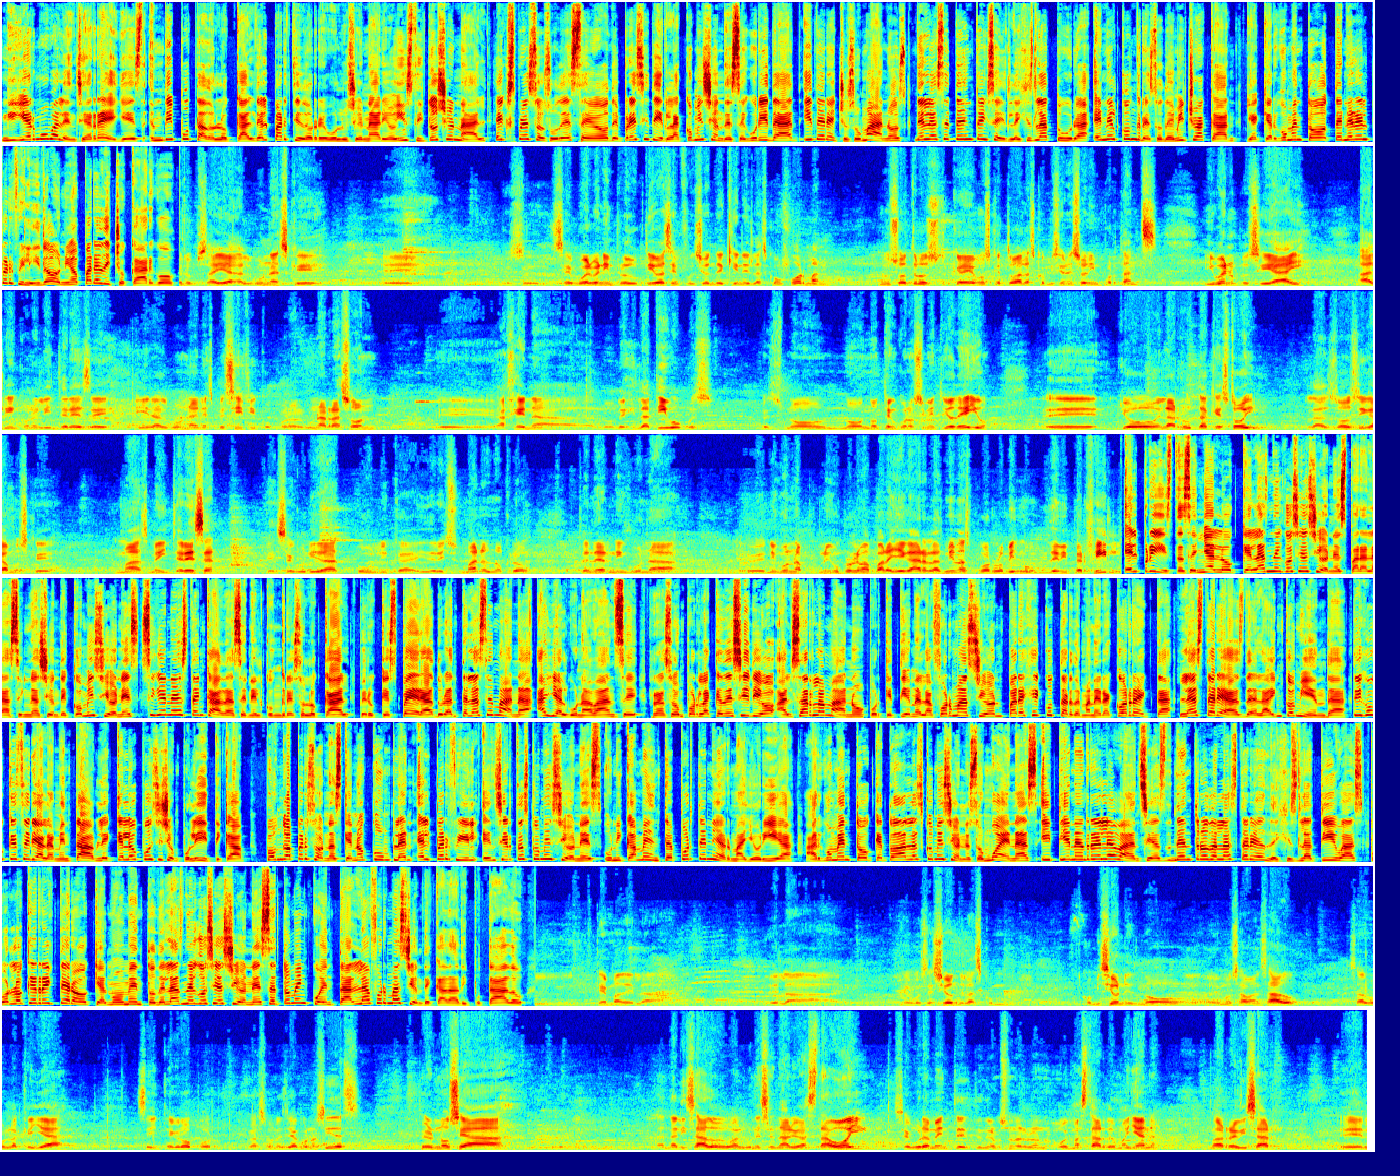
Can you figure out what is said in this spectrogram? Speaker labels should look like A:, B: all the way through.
A: Guillermo Valencia Reyes, diputado local del Partido Revolucionario Institucional, expresó su deseo de presidir la Comisión de Seguridad y Derechos Humanos de la 76 legislatura en el Congreso de Michoacán, ya que argumentó tener el perfil idóneo para dicho cargo.
B: Bueno, pues hay algunas que eh, pues, eh, se vuelven improductivas en función de quienes las conforman. Nosotros creemos que todas las comisiones son importantes. Y bueno, pues si hay alguien con el interés de ir a alguna en específico por alguna razón eh, ajena a lo legislativo, pues, pues no, no, tengo conocimiento yo de ello. Eh, yo en la ruta que estoy, las dos digamos que más me interesan, que es seguridad pública y derechos humanos, no creo tener ninguna eh, ningún problema para llegar a las mismas por lo mismo de mi perfil.
A: Priista señaló que las negociaciones para la asignación de comisiones siguen estancadas en el Congreso local, pero que espera durante la semana hay algún avance, razón por la que decidió alzar la mano porque tiene la formación para ejecutar de manera correcta las tareas de la encomienda. Dijo que sería lamentable que la oposición política ponga personas que no cumplen el perfil en ciertas comisiones únicamente por tener mayoría. Argumentó que todas las comisiones son buenas y tienen relevancias dentro de las tareas legislativas, por lo que reiteró que al momento de las negociaciones se tome en cuenta la formación de cada diputado.
B: El tema de la, de la negociación de las comisiones no hemos avanzado, salvo la que ya se integró por razones ya conocidas, pero no se ha analizado algún escenario hasta hoy. Seguramente tendremos una reunión hoy más tarde o mañana para revisar eh,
